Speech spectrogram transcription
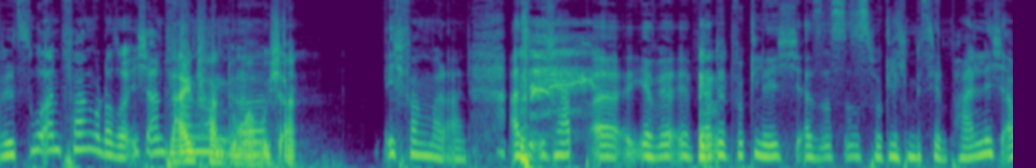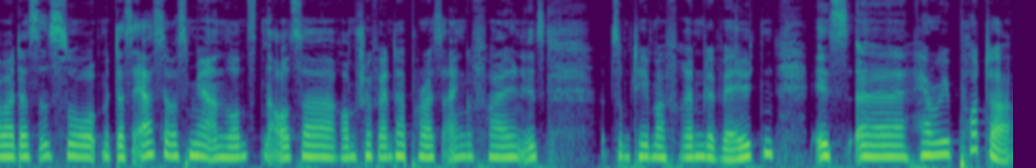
willst du anfangen oder soll ich anfangen? Nein, fang du mal äh, ruhig an. Ich fange mal an. Also ich habe, äh, ihr, ihr werdet wirklich, also es ist wirklich ein bisschen peinlich, aber das ist so mit das erste, was mir ansonsten außer Raumschiff Enterprise eingefallen ist zum Thema fremde Welten, ist äh, Harry Potter.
